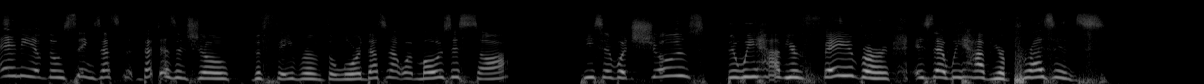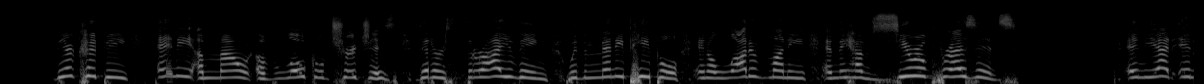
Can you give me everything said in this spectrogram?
any of those things. That's that doesn't show the favor of the Lord. That's not what Moses saw. He said what shows that we have your favor is that we have your presence. There could be any amount of local churches that are thriving with many people and a lot of money, and they have zero presence. And yet, in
